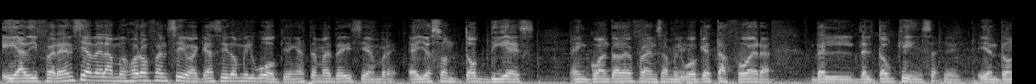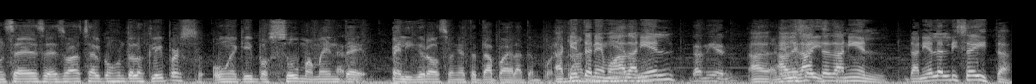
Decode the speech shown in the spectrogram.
Y a diferencia de la mejor ofensiva que ha sido Milwaukee en este mes de diciembre, ellos son top 10 en cuanto a defensa. Milwaukee está fuera del, del top 15. Y entonces eso hace al conjunto de los Clippers un equipo sumamente peligroso en esta etapa de la temporada. ¿A quién tenemos? ¿A Daniel? Daniel. A- Daniel adelante, liceísta. Daniel. Daniel el liceísta.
